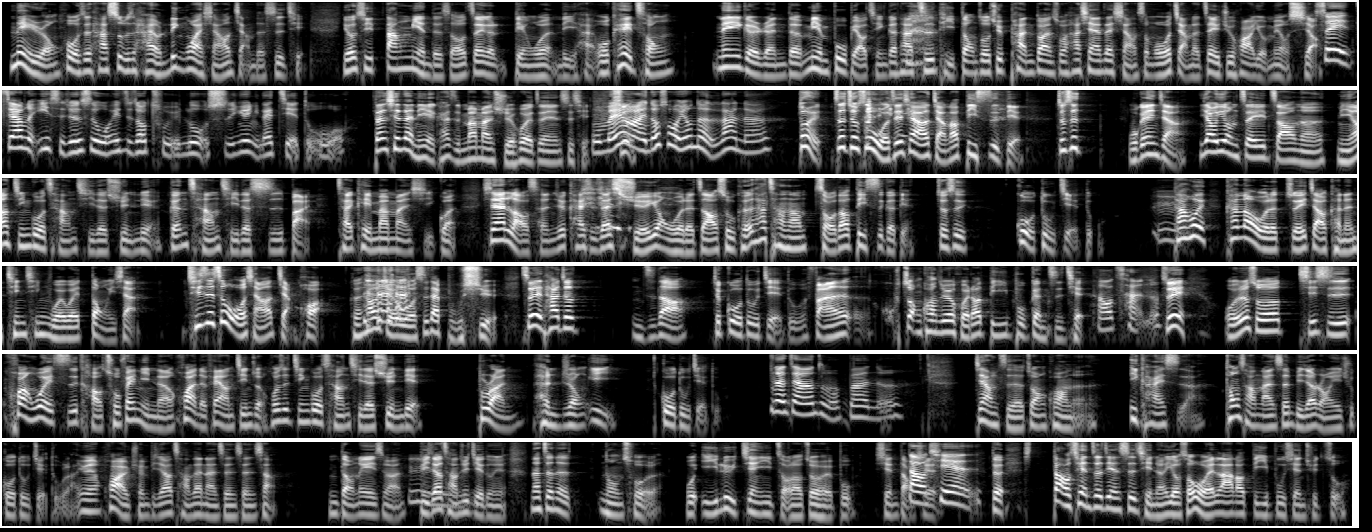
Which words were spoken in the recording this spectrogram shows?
内容，或者是他是不是还有另外想要讲的事情。尤其当面的时候，这个点我很厉害，我可以从那一个人的面部表情跟他肢体动作去判断说他现在在想什么，我讲的这一句话有没有效。所以这样的意思就是我一直都处于弱势，因为你在解读我。但现在你也开始慢慢学会这件事情，我没有啊，你都说我用的很烂啊。对，这就是我接下来要讲到第四点，就是我跟你讲，要用这一招呢，你要经过长期的训练跟长期的失败，才可以慢慢习惯。现在老陈就开始在学用我的招数，可是他常常走到第四个点，就是过度解读。嗯，他会看到我的嘴角可能轻轻微微动一下，其实是我想要讲话，可是他会觉得我是在不屑，所以他就你知道，就过度解读，反而状况就会回到第一步更之前。好惨哦。所以我就说，其实换位思考，除非你能换的非常精准，或是经过长期的训练，不然很容易过度解读。那这样怎么办呢？这样子的状况呢，一开始啊，通常男生比较容易去过度解读啦，因为话语权比较常在男生身上，你懂那意思吗？嗯比较常去解读你，那真的弄错了，我一律建议走到最后一步，先道歉。道歉道歉这件事情呢，有时候我会拉到第一步先去做。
